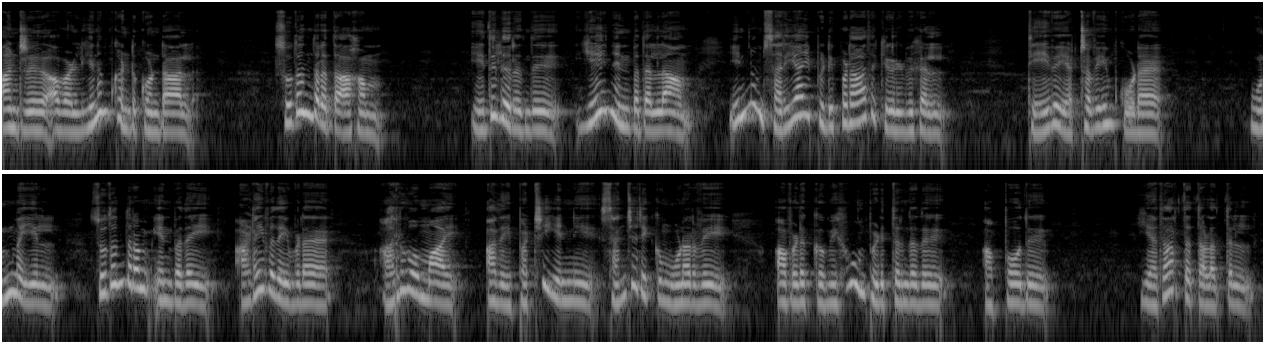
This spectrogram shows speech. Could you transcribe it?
அன்று அவள் இனம் கண்டு கொண்டாள். சுதந்திர தாகம். எதிலிருந்து ஏன் என்பதெல்லாம் இன்னும் சரியாய் பிடிபடாத கேள்விகள். தேவையற்றவையும் கூட. உண்மையில் சுதந்திரம் என்பதை அடைவதை விட அருவமாய் அதை பற்றி எண்ணி சஞ்சரிக்கும் உணர்வே அவளுக்கு மிகவும் பிடித்திருந்தது. அப்போது யதார்த்த தளத்தில்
